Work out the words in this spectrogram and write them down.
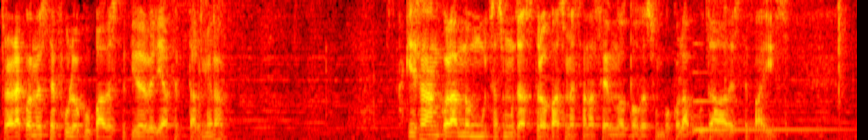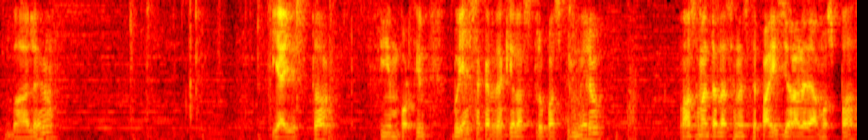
Pero ahora cuando esté full ocupado este tío debería aceptármela. Aquí se van colando muchas, muchas tropas, me están haciendo todo, es un poco la putada de este país. Vale. Y ahí está, 100%. Voy a sacar de aquí a las tropas primero. Vamos a meterlas en este país y ahora le damos paz.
